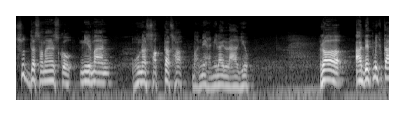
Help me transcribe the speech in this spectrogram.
शुद्ध समाजको निर्माण हुन सक्दछ भन्ने हामीलाई लाग्यो। र आध्यात्मिकता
